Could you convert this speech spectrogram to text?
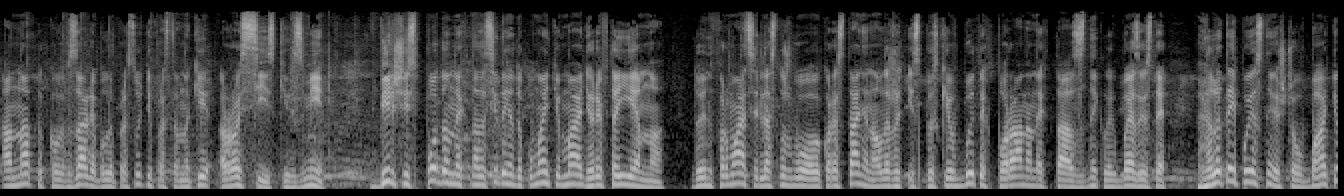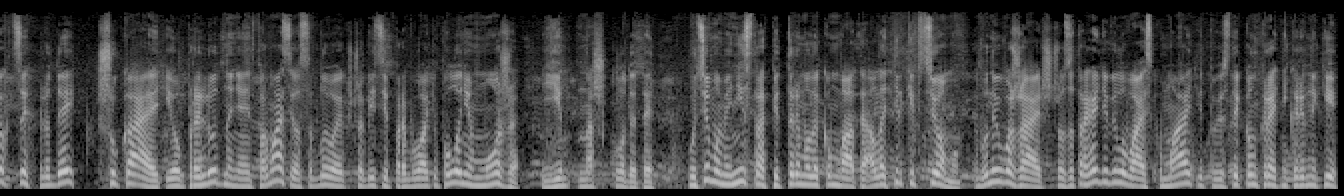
А надто коли в залі були присутні представники російських змі. Більшість поданих на засідання документів мають гриф таємно. До інформації для службового використання належать і списки вбитих, поранених та зниклих безвісти. Гелетей пояснив, що в багатьох цих людей шукають і оприлюднення інформації, особливо якщо бійці перебувають у полоні, може їм нашкодити. У цьому міністра підтримали комбати, але тільки в цьому вони вважають, що за трагедію в Іловайську мають відповісти конкретні керівники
